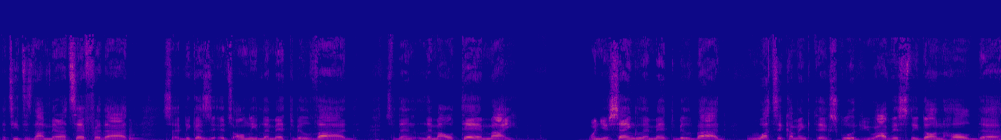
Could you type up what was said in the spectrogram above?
The tzitz is not meratzeh for that, so because it's only lemet bilvad. So then lemaute mai when you're saying limit bilbad, what's it coming to exclude? You obviously don't hold uh,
